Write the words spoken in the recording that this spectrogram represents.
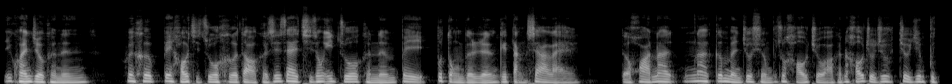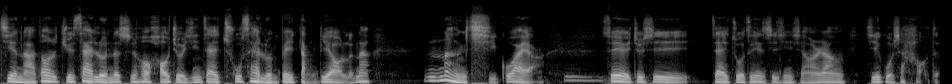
一款酒可能会喝被好几桌喝到，可是，在其中一桌可能被不懂的人给挡下来的话，那那根本就选不出好酒啊！可能好酒就就已经不见了。到了决赛轮的时候，好酒已经在初赛轮被挡掉了，那那很奇怪啊。所以就是在做这件事情，想要让结果是好的。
